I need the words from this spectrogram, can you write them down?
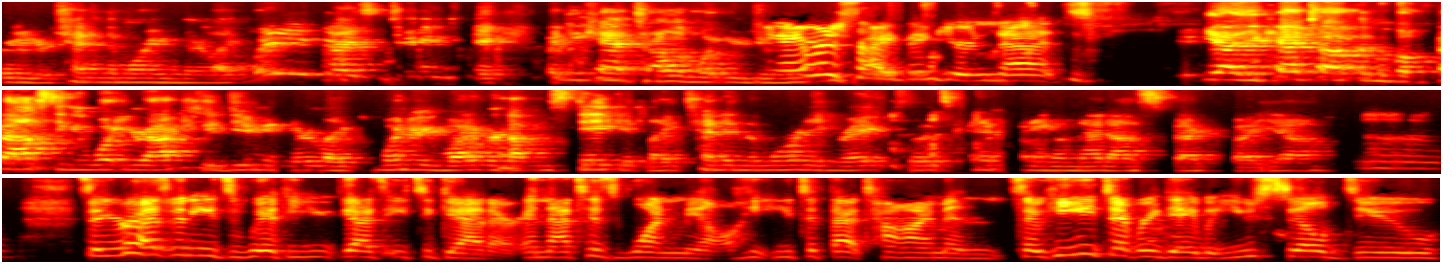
30 or 10 in the morning and they're like, what are you guys doing today? But you can't tell them what you're doing. Neighbors probably think you're nuts yeah, you can't talk to them about fasting and what you're actually doing. And they're like wondering why we're having steak at like 10 in the morning, right? So it's kind of funny on that aspect, but yeah. Uh, so your husband eats with you, you guys eat together, and that's his one meal. He eats at that time. And so he eats every day, but you still do.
